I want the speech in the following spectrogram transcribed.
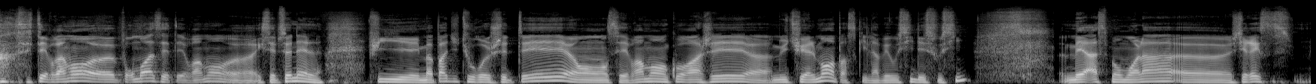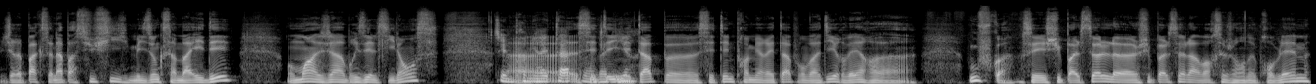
c'était vraiment, euh, pour moi, c'était vraiment euh, exceptionnel. Puis, il m'a pas du tout rejeté. On s'est vraiment encouragé mutuellement parce qu'il avait aussi des soucis. Mais à ce moment-là, je dirais, je dirais pas que ça n'a pas suffi, mais disons que ça m'a aidé, au moins déjà à briser le silence. C'est une première étape. c'était une étape, c'était une première étape, on va dire, vers ouf quoi. C'est, je suis pas le seul, je suis pas le seul à avoir ce genre de problème.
